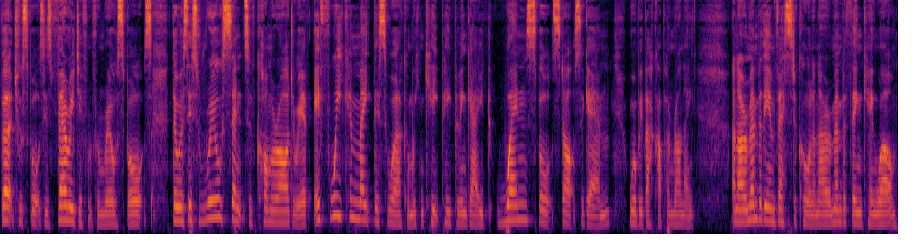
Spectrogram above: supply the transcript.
Virtual sports is very different from real sports. There was this real sense of camaraderie of if we can make this work and we can keep people engaged, when sports starts again, we'll be back up and running. And I remember the investor call and I remember thinking, well,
